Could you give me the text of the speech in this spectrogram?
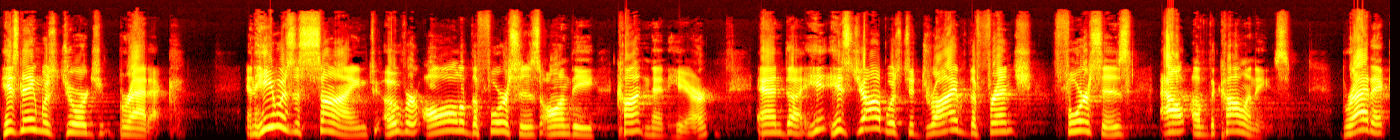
His name was George Braddock. And he was assigned over all of the forces on the continent here. And uh, his job was to drive the French forces out of the colonies. Braddock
